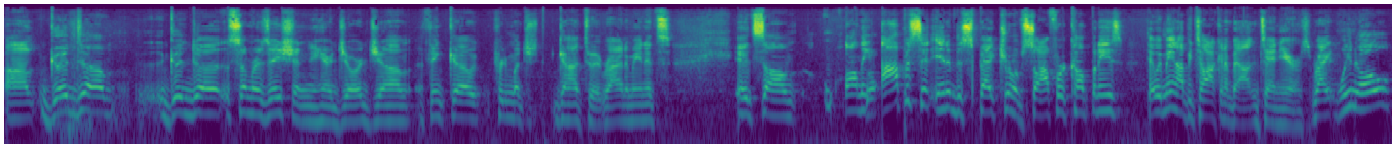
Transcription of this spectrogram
Uh, good, uh, good uh, summarization here, George. Um, I think uh, pretty much got to it, right? I mean, it's it's um, on the opposite end of the spectrum of software companies that we may not be talking about in 10 years, right? We know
